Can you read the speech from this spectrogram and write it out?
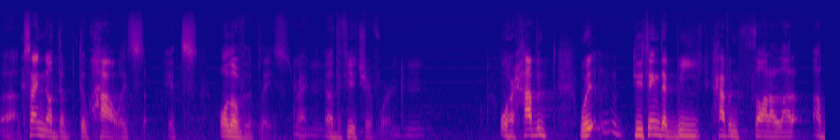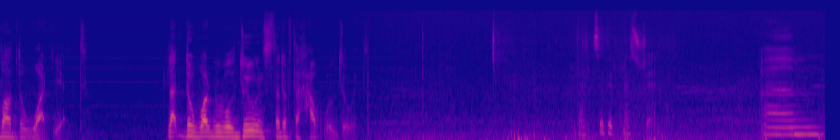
Because I know the, the how. It's it's all over the place, right? Uh, the future of work. Or haven't? wh- Do you think that we haven't thought a lot about the what yet? Like the what we will do instead of the how we'll do it. that's a good question. Um,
